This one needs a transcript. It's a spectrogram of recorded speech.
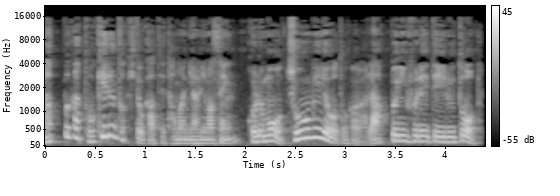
ラップが溶ける時とかってたまにありません？これも調味料とかがラップに触れていると、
